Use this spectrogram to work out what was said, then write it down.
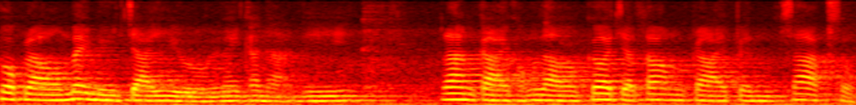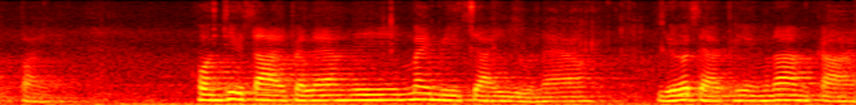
พวกเราไม่มีใจอยู่ในขณะนี้ ร่างกายของเราก็จะต้องกลายเป็นซากศพไป คนที่ตายไปแล้วนี้ไม่มีใจอยู่แล้ว เหลือแต่เพียงร่างกาย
